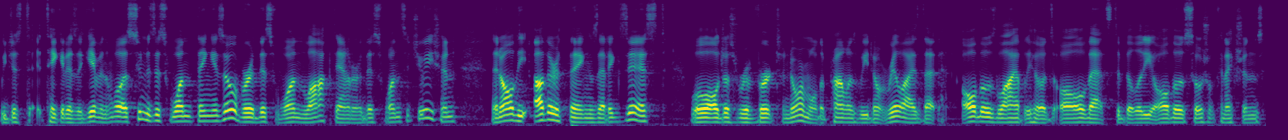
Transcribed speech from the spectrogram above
we just take it as a given. Well, as soon as this one thing is over, this one lockdown or this one situation, then all the other things that exist will all just revert to normal. The problem is we don't realize that all those livelihoods, all that stability, all those social connections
